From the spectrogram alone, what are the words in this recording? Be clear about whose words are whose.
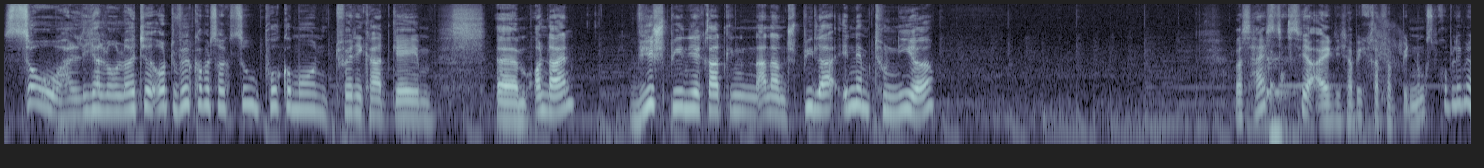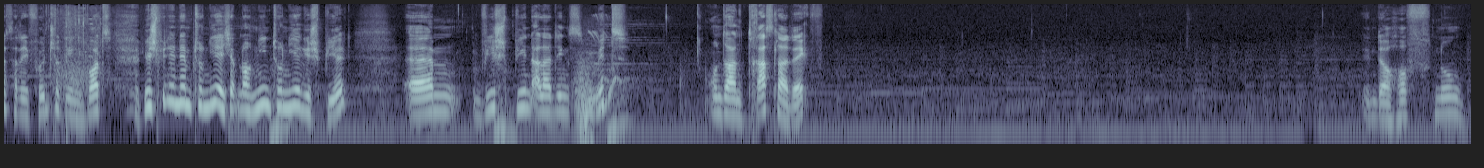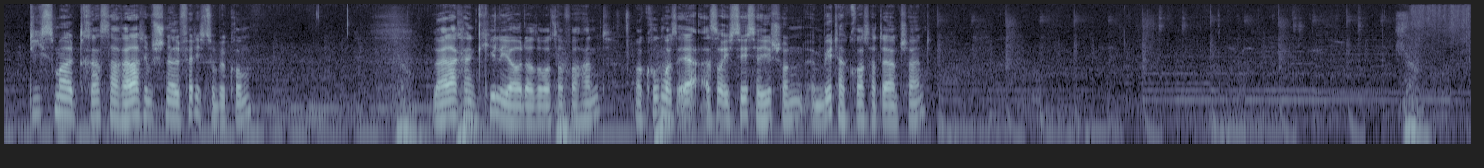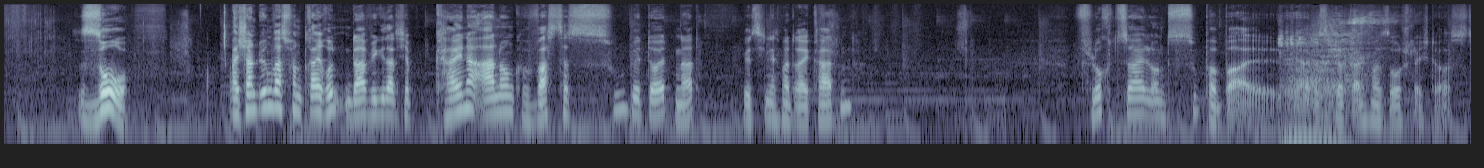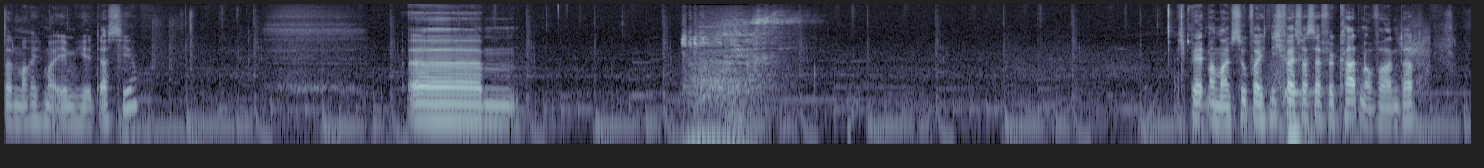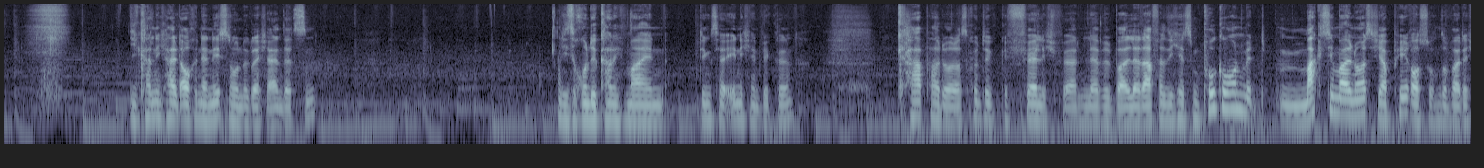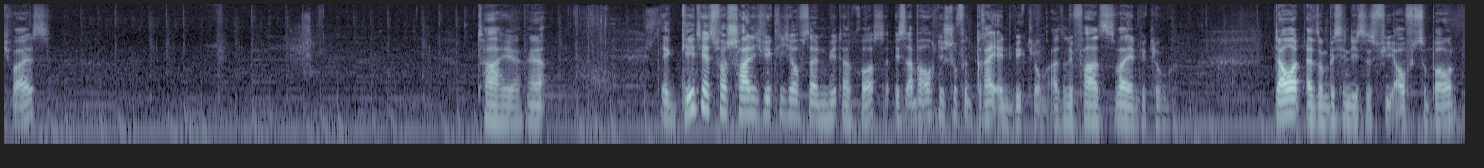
Speaker 1: So, hallo Leute und willkommen zurück zu Pokémon Trading Card Game ähm, online. Wir spielen hier gerade gegen einen anderen Spieler in dem Turnier. Was heißt das hier eigentlich? Habe ich gerade Verbindungsprobleme? Das hatte ich vorhin schon gegen Bots. Wir spielen in dem Turnier. Ich habe noch nie ein Turnier gespielt. Ähm, wir spielen allerdings mit unserem Trassler-Deck. In der Hoffnung, diesmal Trasser relativ schnell fertig zu bekommen. Leider kein Kilia oder sowas auf der Hand. Mal gucken, was er... Also ich sehe es ja hier schon. Im Metacross hat er anscheinend. So. Es stand irgendwas von drei Runden da. Wie gesagt, ich habe keine Ahnung, was das zu bedeuten hat. Wir ziehen jetzt mal drei Karten. Fluchtseil und Superball. Ja, das sieht doch gar nicht mal so schlecht aus. Dann mache ich mal eben hier das hier. Ähm... Ich behält mal meinen Zug, weil ich nicht weiß, was er für Karten auf der Hand hat. Die kann ich halt auch in der nächsten Runde gleich einsetzen. Diese Runde kann ich mein Dings ja eh nicht entwickeln. Carpador, das könnte gefährlich werden, Levelball. Da darf er sich jetzt ein Pokémon mit maximal 90 HP raussuchen, soweit ich weiß. Tahir, ja. Er geht jetzt wahrscheinlich wirklich auf seinen Metacross, ist aber auch eine Stufe 3 Entwicklung, also eine Phase 2 Entwicklung. Dauert also ein bisschen dieses Vieh aufzubauen.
